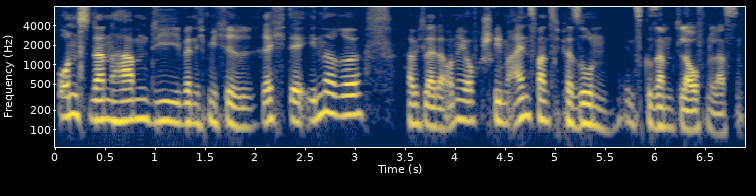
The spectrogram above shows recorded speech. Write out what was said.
und dann haben die, wenn ich mich recht erinnere, habe ich leider auch nicht aufgeschrieben, 21 Personen insgesamt laufen lassen.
